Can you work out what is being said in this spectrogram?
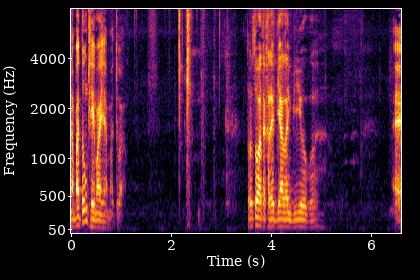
နံပါတ်3ထဲမှာရမှာသူက တော့တော့တခါလေးပြလိုက်ပြီးရောကွာအဲ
